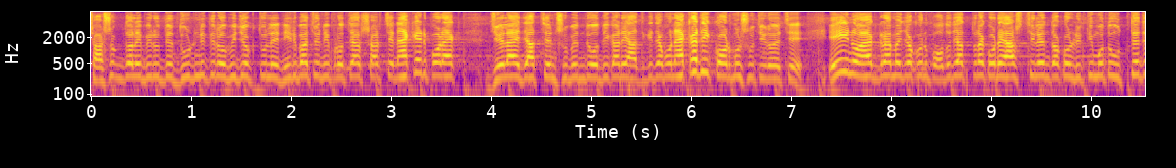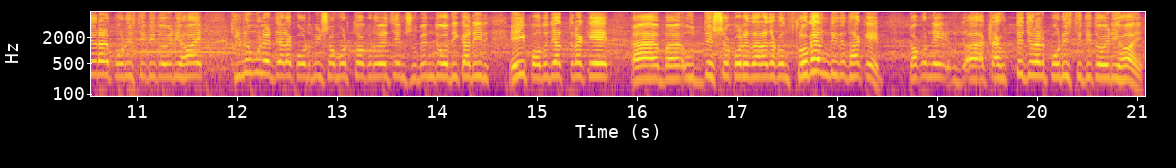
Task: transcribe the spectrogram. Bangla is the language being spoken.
শাসক দলের বিরুদ্ধে দুর্নীতির অভিযোগ তুলে নির্বাচনী প্রচার সারছেন একের পর এক। জেলায় যাচ্ছেন শুভেন্দু অধিকারী। আজকে যেমন একাধিক কর্মসূচি রয়েছে, এই নয়াগ্রামে যখন পদযাত্রা করে আসছিলেন, তখন রীতিমতো উত্তেজনার পরিস্থিতি তৈরি হয়। তৃণমূলের যারা কর্মী সমর্থক রয়েছেন, শুভেন্দু অধিকারীর এই পদযাত্রাকে উদ্দেশ্য করে তারা যখন স্লোগান দিতে থাকে, তখন একটা উত্তেজনার পরিস্থিতি তৈরি হয়।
